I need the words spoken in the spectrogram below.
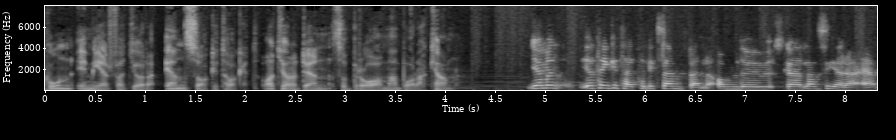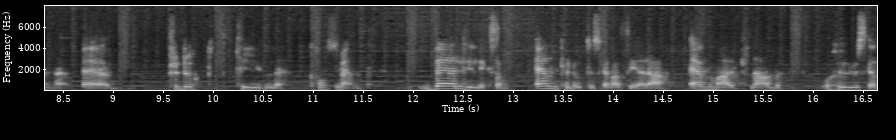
hon är mer för att göra en sak i taget och att göra den så bra man bara kan. Ja, men jag tänker här, till exempel om du ska lansera en eh, produkt till konsument. Välj liksom en produkt du ska lansera, en marknad och hur du ska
